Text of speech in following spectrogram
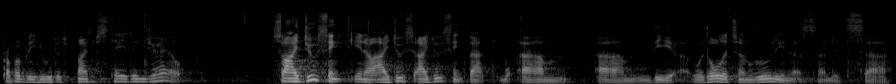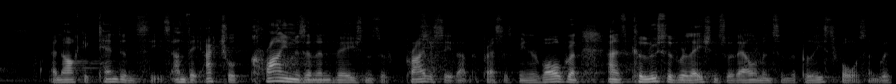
probably he would have, might have stayed in jail. So I do think, you know, I do, I do think that um, um, the, with all its unruliness and its uh, anarchic tendencies and the actual crimes and invasions of privacy that the press has been involved in and its collusive relations with elements in the police force and with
